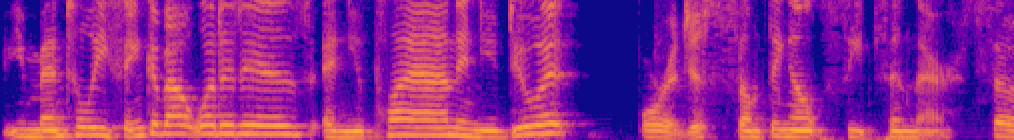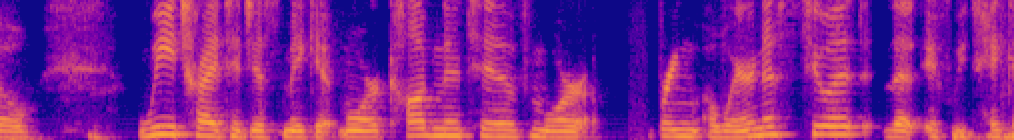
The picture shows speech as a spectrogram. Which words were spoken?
you mentally think about what it is and you plan and you do it, or it just something else seeps in there. So we try to just make it more cognitive, more bring awareness to it that if we take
